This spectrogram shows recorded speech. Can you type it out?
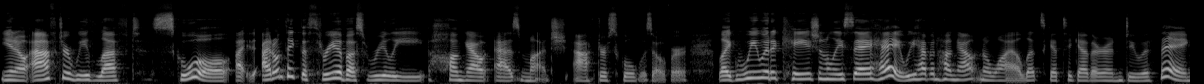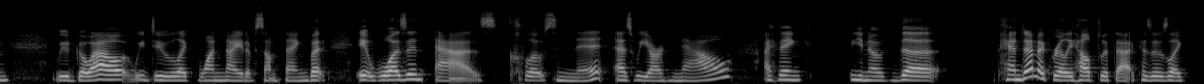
you know, after we left school, I, I don't think the three of us really hung out as much after school was over. Like, we would occasionally say, Hey, we haven't hung out in a while. Let's get together and do a thing. We would go out, we'd do like one night of something, but it wasn't as close knit as we are now. I think, you know, the pandemic really helped with that because it was like,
